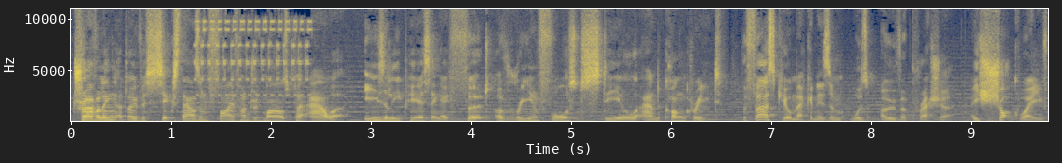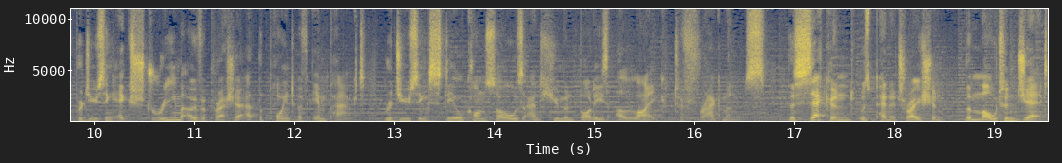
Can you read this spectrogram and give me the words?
traveling at over 6,500 miles per hour, easily piercing a foot of reinforced steel and concrete. The first kill mechanism was overpressure, a shockwave producing extreme overpressure at the point of impact, reducing steel consoles and human bodies alike to fragments. The second was penetration. The molten jet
